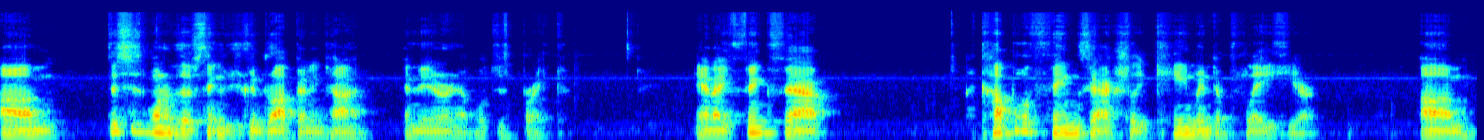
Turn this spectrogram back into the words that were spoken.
Um, this is one of those things you can drop anytime and the internet will just break. And I think that a couple of things actually came into play here. Um,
